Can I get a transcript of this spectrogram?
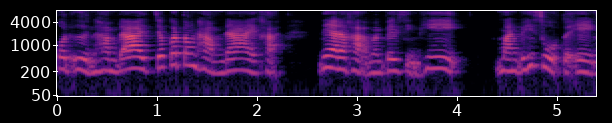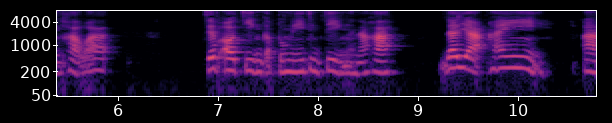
คนอื่นทำได้เจ้าก็ต้องทำได้ค่ะ เนี่ยแหละค่ะ มันเป็นสิ่งที่มันไปพิสูจน์ตัวเองค่ะว่า เจ๊บเอาจริงกับตรงนี้จริง ๆนะคะ และอยากให้อ่า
